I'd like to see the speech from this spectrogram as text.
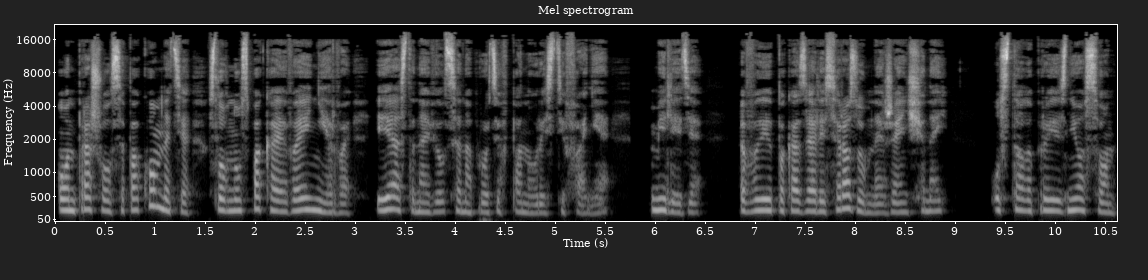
Он прошелся по комнате, словно успокаивая нервы, и остановился напротив понурой Стефания. «Миледи, вы показались разумной женщиной», — устало произнес он,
